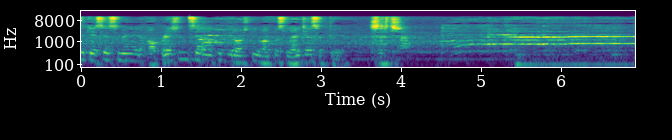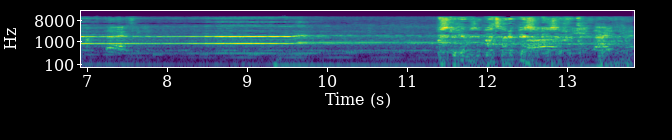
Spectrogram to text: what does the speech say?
ऐसे केसेस में ऑपरेशन से आँखों की रोशनी वापस लाई जा सकती है। सच। उसके लिए मुझे बहुत सारे पैसों की ज़रूरत है.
